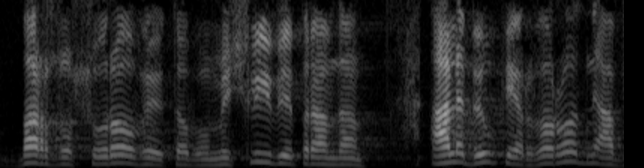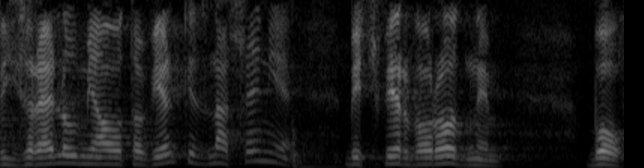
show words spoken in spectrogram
bardzo surowy, to był myśliwy, prawda? Ale był pierworodny, a w Izraelu miało to wielkie znaczenie być pierworodnym, bo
